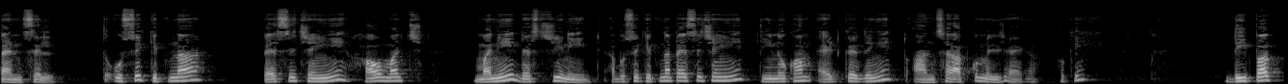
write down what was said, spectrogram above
पेंसिल तो उसे कितना पैसे चाहिए? How much money does she need अब उसे कितना पैसे चाहिए? तीनों को हम ऐड कर देंगे तो आंसर आपको मिल जाएगा okay Deepak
